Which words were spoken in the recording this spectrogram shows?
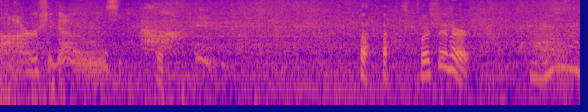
There she goes. It's pushing her. Yeah.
